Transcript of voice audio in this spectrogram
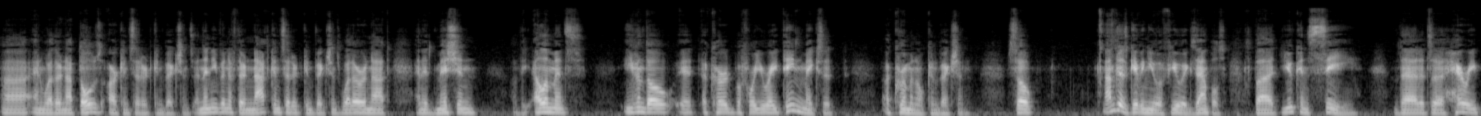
Uh, and whether or not those are considered convictions. And then, even if they're not considered convictions, whether or not an admission of the elements, even though it occurred before you were 18, makes it a criminal conviction. So, I'm just giving you a few examples, but you can see that it's a hairy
